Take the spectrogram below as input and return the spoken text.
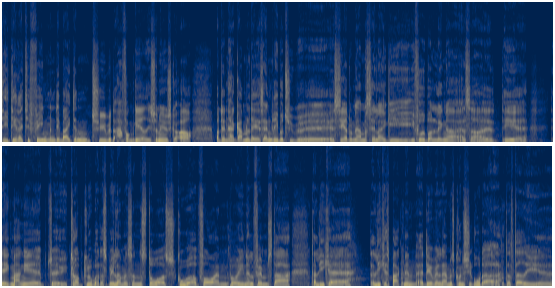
det, det er rigtig fint, men det er bare ikke den type, der har fungeret i Sønderjysk, og, og den her gammeldags angribertype øh, ser du nærmest heller ikke i, i fodbold længere. Altså, øh, det, øh, det er ikke mange øh, topklubber, der spiller med sådan en stor skur op foran på 91, der, der lige kan der lige kan sparke den ind. Øh, det er vel nærmest kun Giroud, der, der stadig øh,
